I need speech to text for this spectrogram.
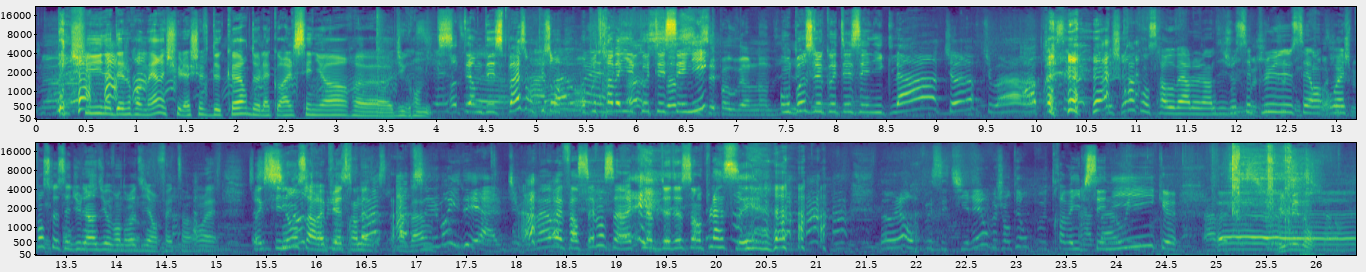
Je suis Nadège Romer et je suis la chef de chœur de la chorale senior euh, du Grand Mix. En termes d'espace, en plus, on, on peut travailler Ah, côté scénique. pas ouvert le lundi. On bosse le côté scénique là, vois, tu vois. Après, c'est vrai. Mais je crois qu'on sera ouvert le lundi. Je sais moi, j'ai plus. cru C'est en- comprendre- moi, Ouais, j'ai je pense que c'est du comprendre lundi au vendredi en fait. hein, ouais. C'est vrai que sinon, ça aurait pu être un. Ah bah, absolument idéal, tu vois. ah bah ouais, forcément, c'est un club de 200 places. c'est- Non, là, on peut s'étirer, on peut chanter, on peut travailler le Ah bah oui. scénique. Ah bah, Euh, Oui, mais non. euh,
